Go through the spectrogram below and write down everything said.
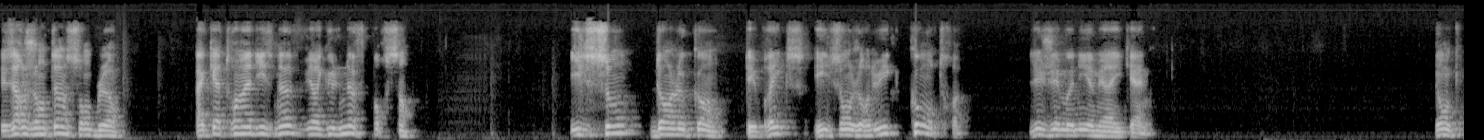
Les Argentins sont blancs à 99,9%. Ils sont dans le camp des BRICS et ils sont aujourd'hui contre l'hégémonie américaine. Donc,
